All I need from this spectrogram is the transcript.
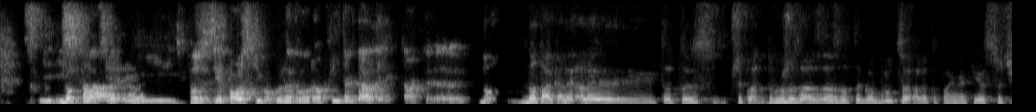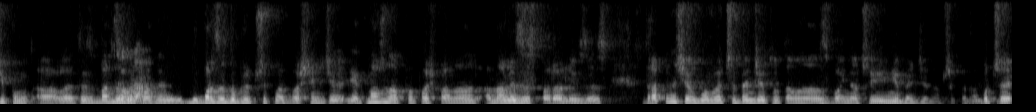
i, i no sytuację tak, ale... i pozycję Polski w ogóle w Europie i tak dalej, tak? E, no, no tak, ale, ale to, to jest przykład, to może zaraz, zaraz do tego wrócę, ale to powiem jaki jest trzeci punkt, ale to jest bardzo dokładny, bardzo dobry przykład właśnie, gdzie jak można popaść po analizys paralizys, drapiąc się w głowę, czy będzie tutaj u nas wojna, czy jej nie będzie na przykład, albo czy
